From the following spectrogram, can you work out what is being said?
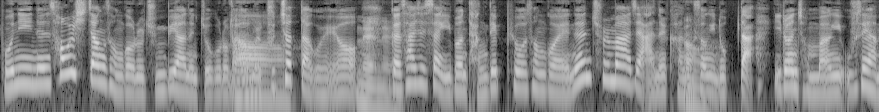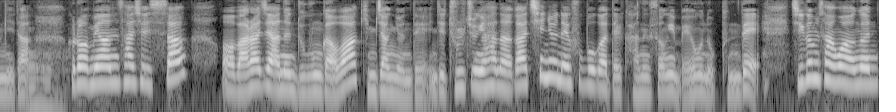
본인은 서울시장 선거를 준비하는 쪽으로 마음을 아. 붙였다고 해요. 거예요. 네네. 그러니까 사실상 이번 당 대표 선거에는 출마하지 않을 가능성이 어. 높다. 이런 전망이 우세합니다. 오. 그러면 사실상 어, 말하지 않은 누군가와 김장연대 이제 둘 중에 하나가 친윤의 후보가 될 가능성이 매우 높은데 지금 상황은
